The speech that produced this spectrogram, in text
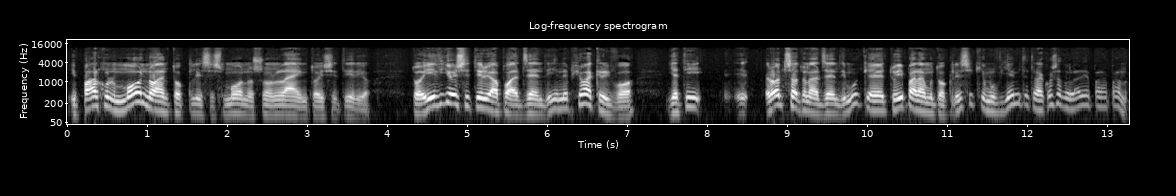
υπάρχουν μόνο αν το κλείσεις μόνος σου online το εισιτήριο. Το ίδιο εισιτήριο από ατζέντη είναι πιο ακριβό, γιατί ε, ρώτησα τον ατζέντη μου και του είπα να μου το κλείσει και μου βγαίνει 400 δολάρια παραπάνω.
